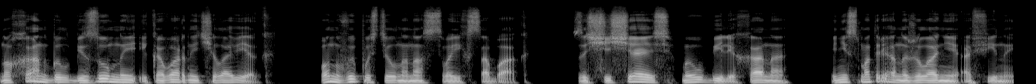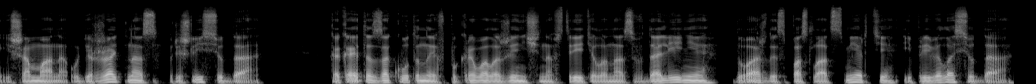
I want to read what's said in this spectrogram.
Но хан был безумный и коварный человек. Он выпустил на нас своих собак. Защищаясь, мы убили хана, и, несмотря на желание Афины и шамана удержать нас, пришли сюда. Какая-то закутанная в покрывало женщина встретила нас в долине, дважды спасла от смерти и привела сюда.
